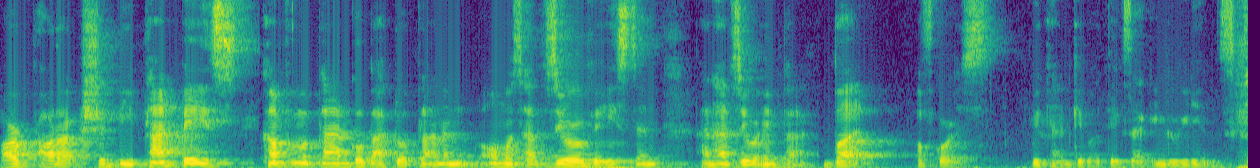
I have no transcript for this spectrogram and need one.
our product should be plant based, come from a plant, go back to a plant, and almost have zero waste and, and have zero impact. But of course, we can't give out the exact ingredients.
